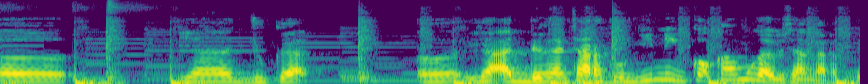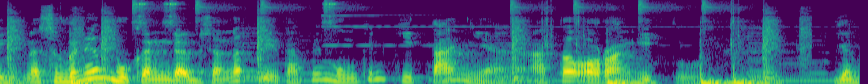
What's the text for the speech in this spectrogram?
uh, ya juga uh, ya dengan caraku gini kok kamu nggak bisa ngerti? Nah sebenarnya bukan nggak bisa ngerti tapi mungkin kitanya atau orang itu yang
